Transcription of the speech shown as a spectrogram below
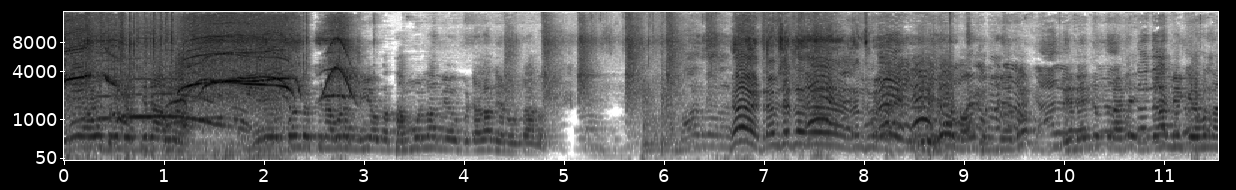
ఏ అవసరం వచ్చినా కూడా ఏ ఇబ్బంది వచ్చినా కూడా మీ యొక్క తమ్ముళ్ళ మీ యొక్క బిడ్డలా నేను ఉంటాను. నేనేం చెప్తున్నా అంటే ఇంకా మీకు ఏమన్నా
